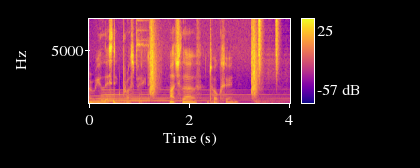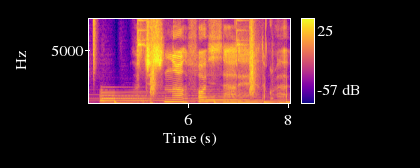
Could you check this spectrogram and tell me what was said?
a realistic prospect. Much love, and talk soon. Just another voice out there.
